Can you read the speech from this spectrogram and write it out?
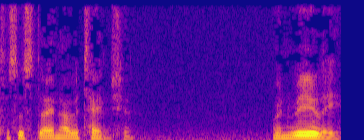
to sustain our attention when really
